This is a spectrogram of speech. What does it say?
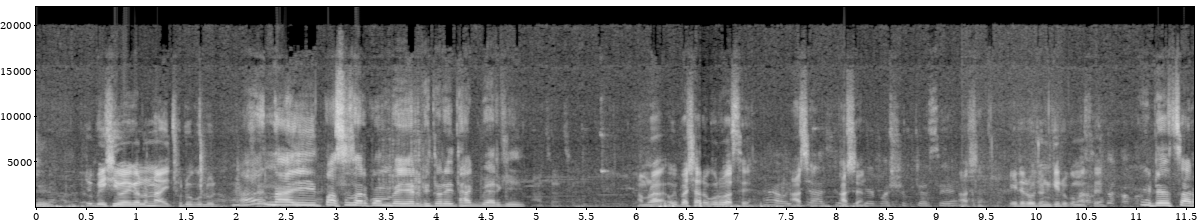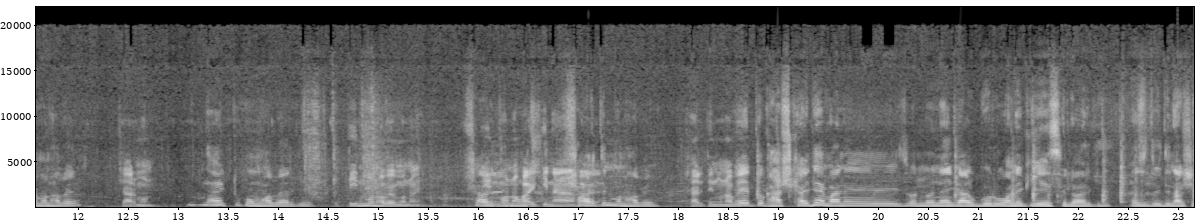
জি। একটু বেশি হয়ে গেল না এই ছোটোগুলোর? না এই পাঁচ হাজার কমবে এর ভিতরেই থাকবে আর কি। আমরা ওই পাশে আরও গরু আছে? আচ্ছা আসেন। আসেন। এটার ওজন কীরকম আছে? এটা চার মন হবে। চার মন? না একটু কম হবে আর কি। তিন মন হবে মনে হয়। তিন মন হয় কিনা সাড়ে তিন মন হবে। সাড়ে তিন মন হবে? তো ঘাস খাই না মানে এই জন্য নাই গরু অনেকই এসেছিল আর কি। আজ দুই দিন আসে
